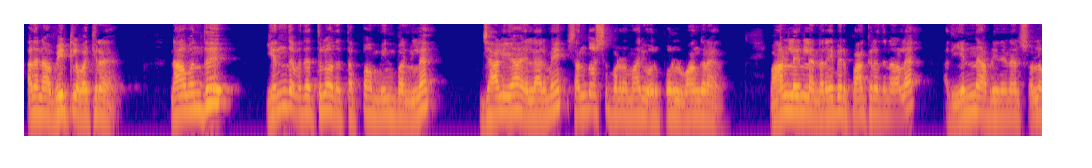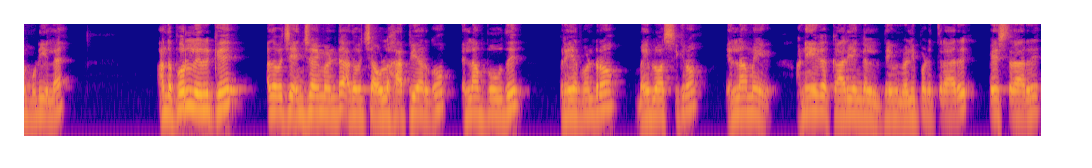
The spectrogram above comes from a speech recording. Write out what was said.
அதை நான் வீட்டுல வைக்கிறேன். நான் வந்து எந்த விதத்திலும் அதை தப்பா மீன் பண்ணல. ஜாலியா எல்லாருமே சந்தோஷப்படுற மாதிரி ஒரு பொருள் வாங்குறேன். ஆன்லைன்ல நிறைய பேர் பார்க்கறதுனால அது என்ன அப்படின்னு என்னால் சொல்ல முடியல. அந்த பொருள் இருக்கு. அதை வச்சு என்ஜாய்மெண்ட் அதை வச்சு அவ்வளோ ஹாப்பியா இருக்கும். எல்லாம் போகுது. ப்ரேயர் பண்றோம் பைபிள் வாசிக்கிறோம். எல்லாமே அநேக காரியங்கள் தேவன் வெளிப்படுத்துறாரு பேசுறாரு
